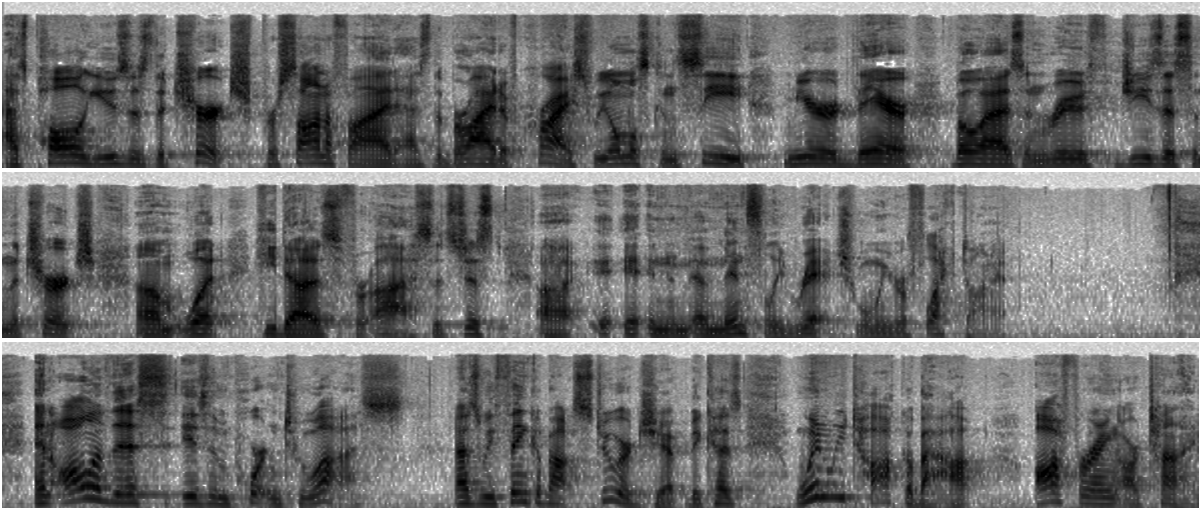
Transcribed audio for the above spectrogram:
as Paul uses the church personified as the bride of Christ, we almost can see mirrored there Boaz and Ruth, Jesus and the church, um, what he does for us. It's just uh, immensely rich when we reflect on it. And all of this is important to us as we think about stewardship because when we talk about offering our time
